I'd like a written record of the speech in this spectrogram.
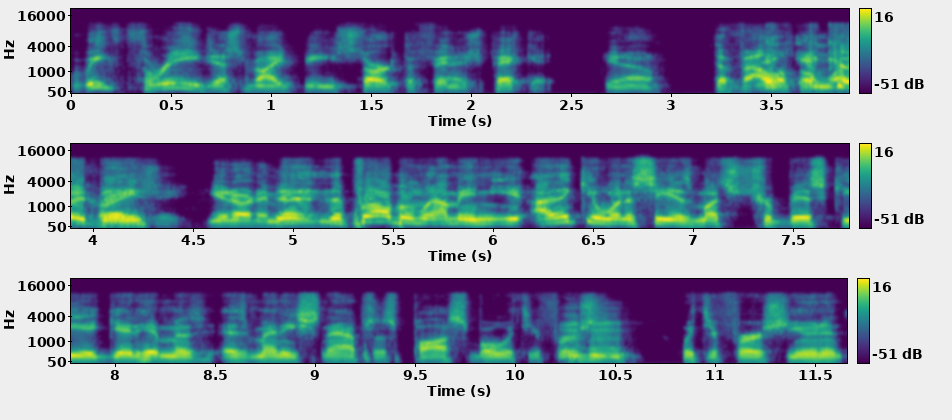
week three just might be start to finish Pickett. You know, develop It- it him could like be. You know what I mean? the problem, I mean, you, I think you want to see as much Trubisky and get him as, as many snaps as possible with your 1st Mhm. with your first unit.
